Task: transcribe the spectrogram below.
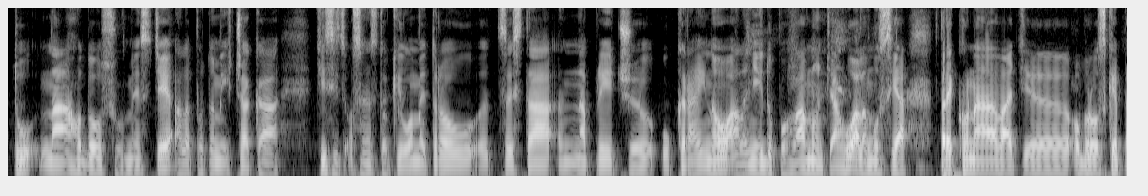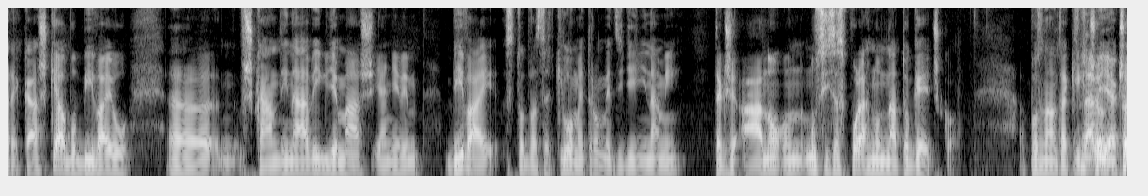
tu náhodou sú v meste, ale potom ich čaká 1800 km cesta naprieč Ukrajinou, ale nejdu po hlavnom ťahu, ale musia prekonávať e, obrovské prekážky, alebo bývajú e, v Škandinávii, kde máš, ja neviem, bývaj 120 km medzi dedinami, takže áno, on musí sa spoľahnúť na to Gčko poznám takých, čo, čo,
